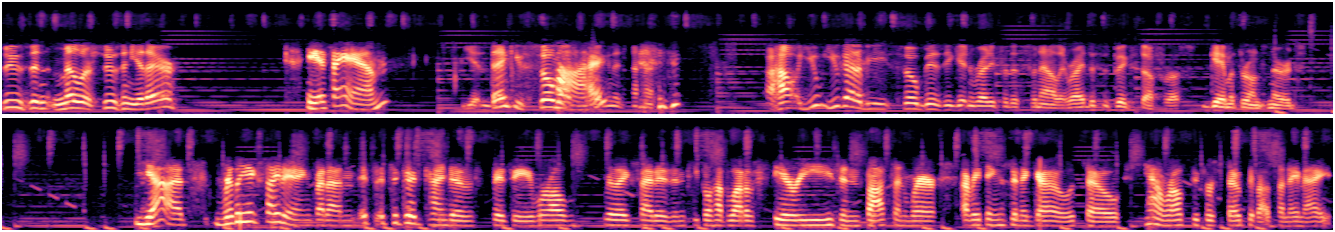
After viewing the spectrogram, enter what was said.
Susan Miller. Susan, you there? Yes, I am. Yeah, thank you so much Hi. for taking the time. How you you got to be so busy getting ready for this finale, right? This is big stuff for us Game of Thrones nerds. Yeah, it's really exciting, but um, it's it's a good kind of busy. We're all really excited, and people have a lot of theories and thoughts on where everything's going to go. So yeah, we're all super stoked about Sunday night.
